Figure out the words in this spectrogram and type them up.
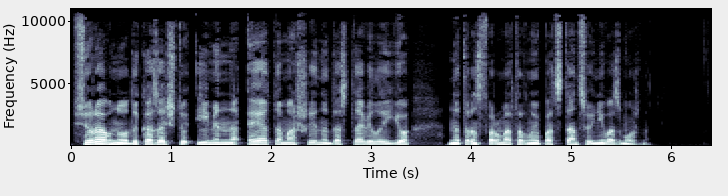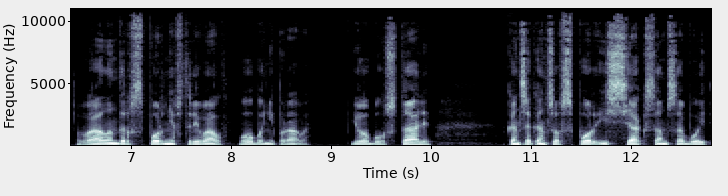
все равно доказать, что именно эта машина доставила ее на трансформаторную подстанцию, невозможно. Валандер в спор не встревал, оба неправы, и оба устали. В конце концов спор иссяк сам собой.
